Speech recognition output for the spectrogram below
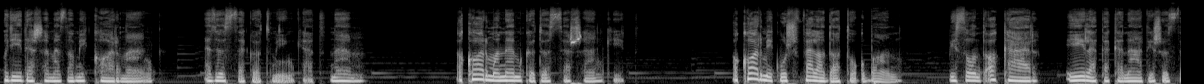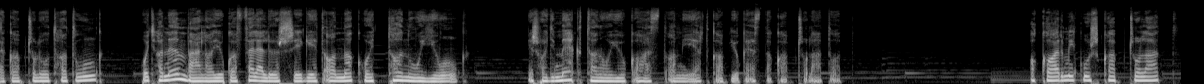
Hogy édesem, ez a mi karmánk, ez összeköt minket, nem. A karma nem köt össze senkit. A karmikus feladatokban viszont akár életeken át is összekapcsolódhatunk, hogyha nem vállaljuk a felelősségét annak, hogy tanuljunk, és hogy megtanuljuk azt, amiért kapjuk ezt a kapcsolatot. A karmikus kapcsolat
